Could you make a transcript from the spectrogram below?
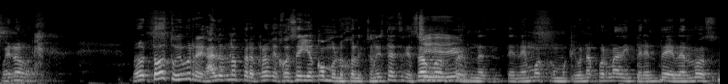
Bueno, pero todos tuvimos regalos, ¿no? Pero creo que José y yo, como los coleccionistas que somos, Sí. pues ne- tenemos como que una forma diferente de ver los,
